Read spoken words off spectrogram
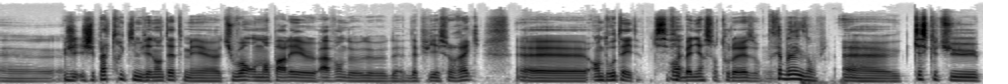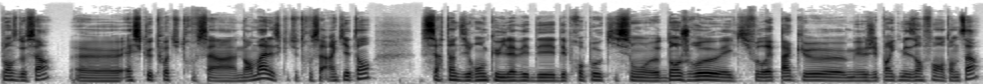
Euh... J'ai pas de truc qui me viennent en tête, mais euh, tu vois, on en parlait euh, avant d'appuyer sur Rec. Andrew Tate, qui s'est fait bannir sur tous les réseaux. Très bon exemple. Qu'est-ce que tu penses de ça? Est-ce que toi, tu trouves ça normal? Est-ce que tu trouves ça inquiétant? Certains diront qu'il avait des, des, propos qui sont dangereux et qu'il faudrait pas que. Mais j'ai pas envie que mes enfants entendent ça.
